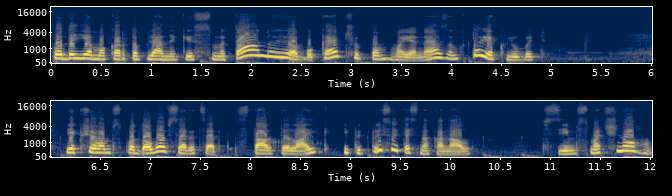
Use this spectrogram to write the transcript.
Подаємо картопляники з сметаною або кетчупом, майонезом, хто як любить. Якщо вам сподобався рецепт, ставте лайк і підписуйтесь на канал. Всім смачного!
